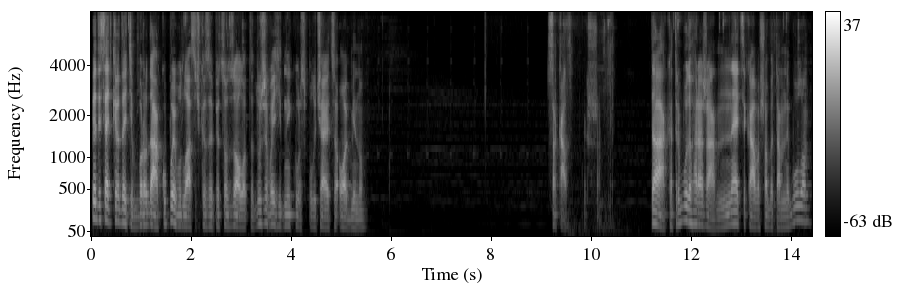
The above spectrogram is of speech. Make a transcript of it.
50 кредитів, борода, купи, будь ласка, за 500 золота. Дуже вигідний курс, виходить, обміну. Сарказм, якщо що. Так, атрибут гаража. Не цікаво, що би там не було.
